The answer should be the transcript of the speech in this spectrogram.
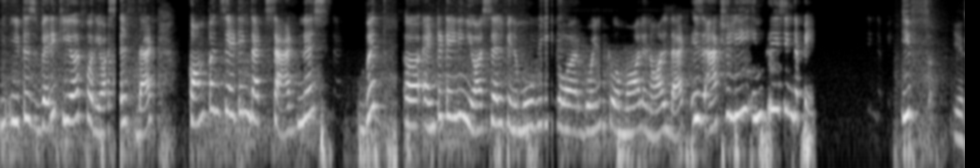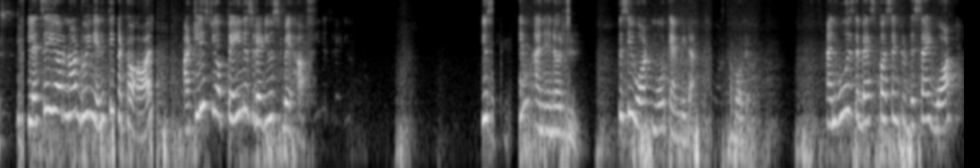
it is very clear for yourself that compensating that sadness with uh, entertaining yourself in a movie or going to a mall and all that is actually increasing the pain. If Yes. if let's say you are not doing anything at all at least your pain is reduced by half you save Okay. time and energy to see what more can be done about it and who is the best person to decide what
